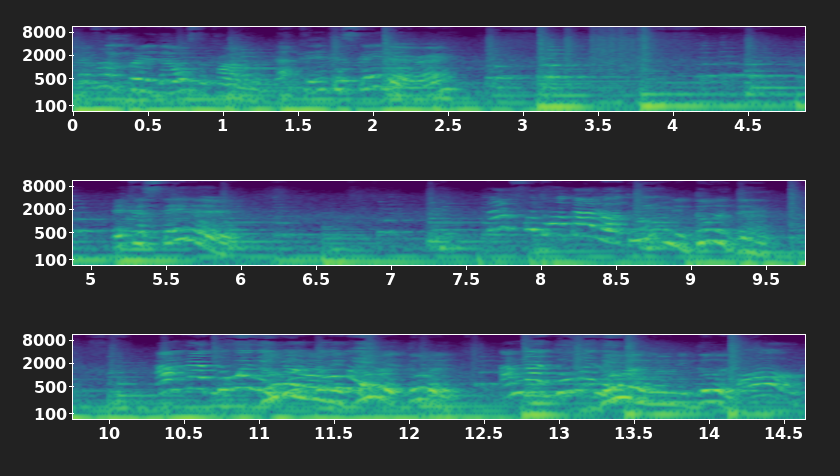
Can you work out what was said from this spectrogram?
If I put it there, what's the problem? That could, it could stay there, right? It could stay there. Não, fui trocar outro. Why don't you do it then? I'm not doing it, Do you it when do we do it. it, do it. I'm not doing it. Do it when we do it. Oh.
